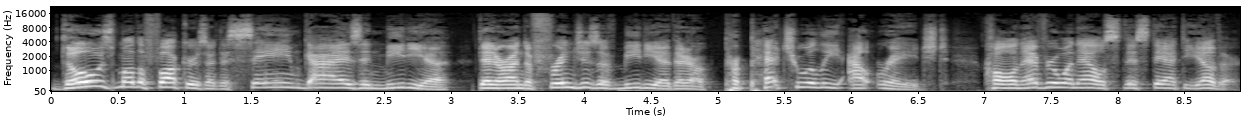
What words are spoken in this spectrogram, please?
Those motherfuckers are the same guys in media that are on the fringes of media that are perpetually outraged, calling everyone else this, that, the other.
